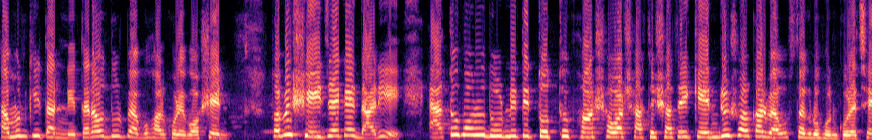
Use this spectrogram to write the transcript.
এমনকি তার নেতারাও দুর্ব্যবহার করে বসেন। তবে সেই জায়গায় দাঁড়িয়ে এত বড় দুর্নীতির তথ্য ফাঁস হওয়ার সাথে সাথে কেন্দ্রীয় সরকার ব্যবস্থা গ্রহণ করেছে।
